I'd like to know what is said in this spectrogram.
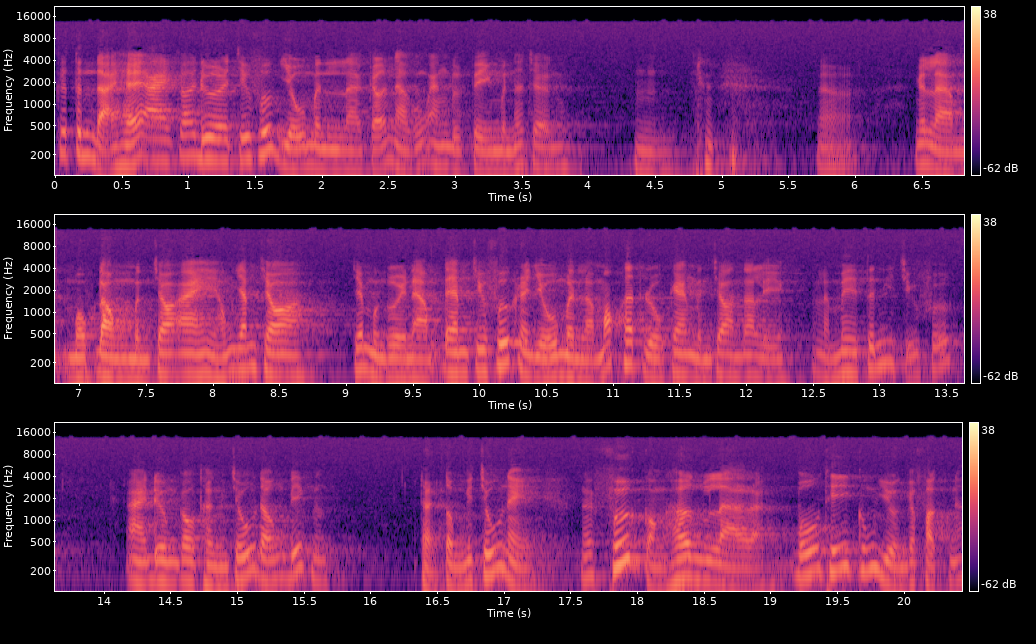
Cứ tin đại hễ ai có đưa chữ phước dụ mình là cỡ nào cũng ăn được tiền mình hết trơn. Ừ. đó. nghĩa là một đồng mình cho ai thì không dám cho. Chứ một người nào đem chữ phước ra dụ mình là móc hết ruột gan mình cho người ta liền. Là mê tín cái chữ phước. Ai đưa một câu thần chú đâu không biết nữa. Trời. Tùng cái chú này nói phước còn hơn là bố thí cúng dường cho phật nữa.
